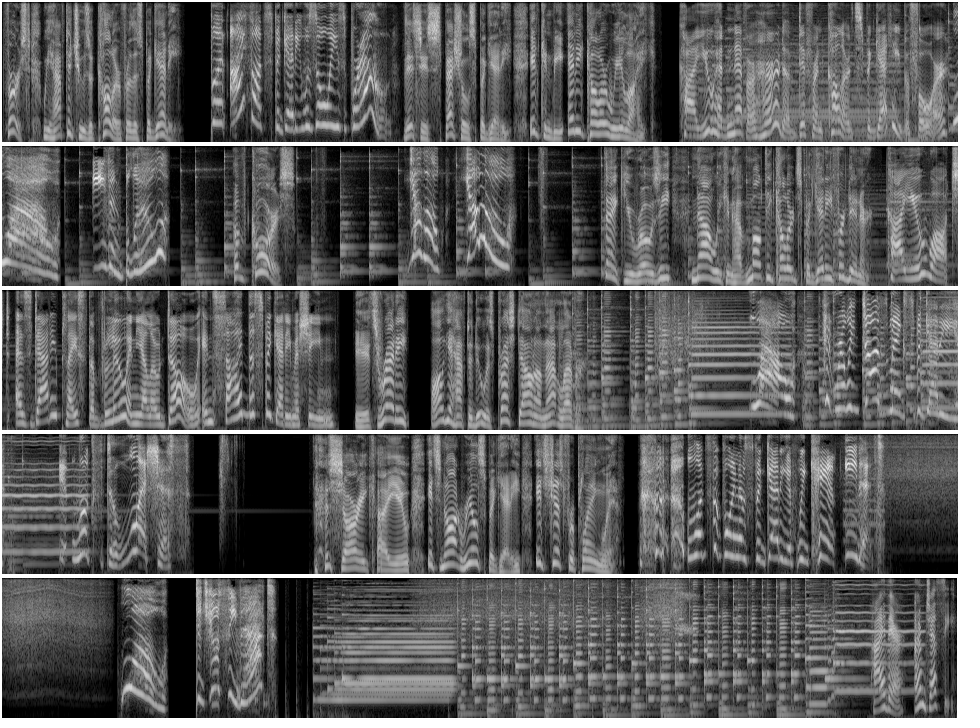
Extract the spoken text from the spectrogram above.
First, we have to choose a color for the spaghetti. But I thought spaghetti was always brown. This is special spaghetti. It can be any color we like. Caillou had never heard of different colored spaghetti before. Wow! Even blue? Of course. Yellow! Yellow! Thank you, Rosie. Now we can have multicolored spaghetti for dinner. Caillou watched as Daddy placed the blue and yellow dough inside the spaghetti machine. It's ready. All you have to do is press down on that lever. It really does make spaghetti! It looks delicious! Sorry, Caillou. It's not real spaghetti. It's just for playing with. What's the point of spaghetti if we can't eat it? Whoa! Did you see that? Hi there, I'm Jessie.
